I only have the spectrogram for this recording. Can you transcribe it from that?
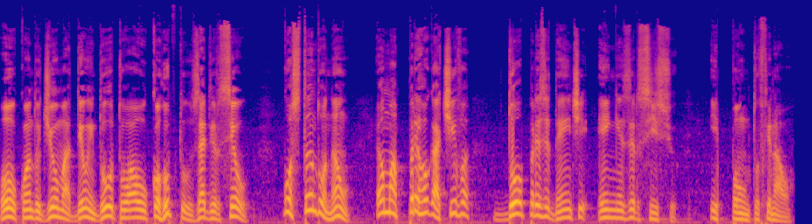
Ou quando Dilma deu indulto ao corrupto Zé Dirceu? Gostando ou não, é uma prerrogativa do presidente em exercício. E ponto final.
